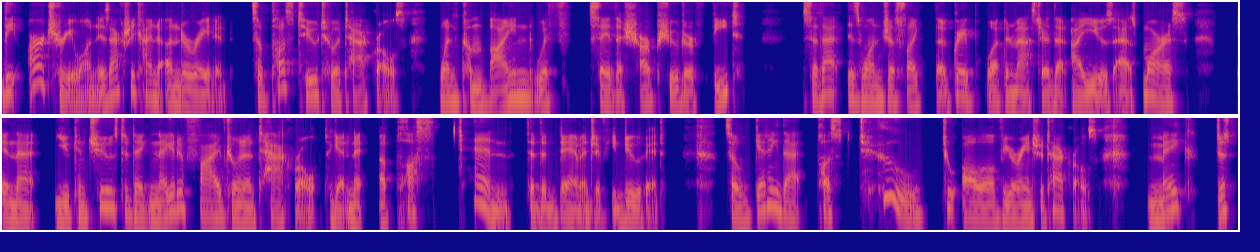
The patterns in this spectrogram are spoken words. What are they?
the archery one is actually kind of underrated. So plus two to attack rolls when combined with say the sharpshooter feat. So that is one just like the great weapon master that I use as Morris, in that you can choose to take negative five to an attack roll to get a plus 10 to the damage if you do hit. So getting that plus two to all of your ranged attack rolls make just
